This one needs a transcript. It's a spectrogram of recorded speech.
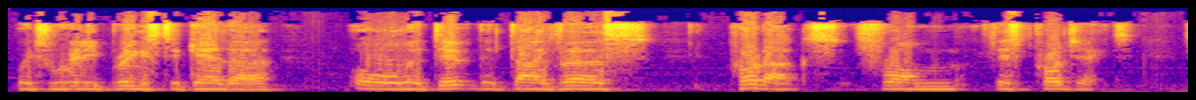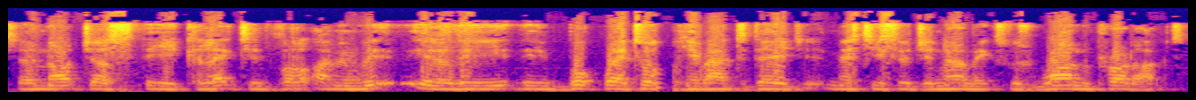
which really brings together all the, di- the diverse products from this project. So not just the collected, vo- I mean, we, you know, the, the book we're talking about today, Mestizo Genomics, was one product.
